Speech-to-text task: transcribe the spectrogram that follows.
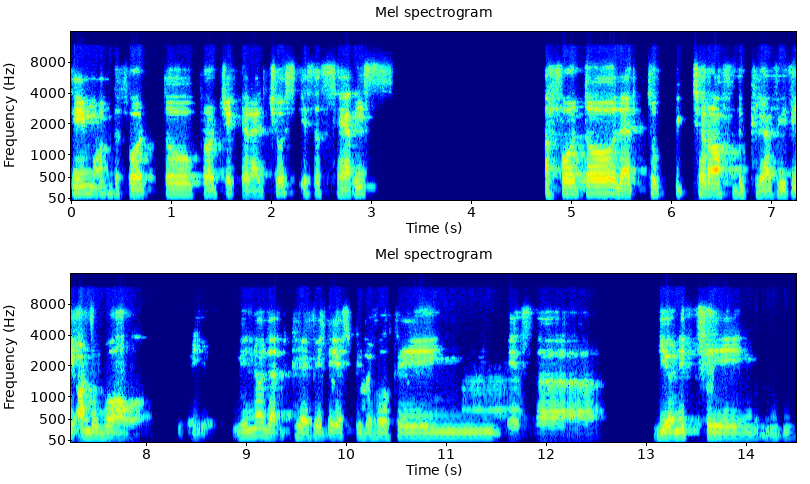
theme of the photo project that I chose is a series, a photo that took picture of the graffiti on the wall we know that graffiti is beautiful thing, is a unique thing.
